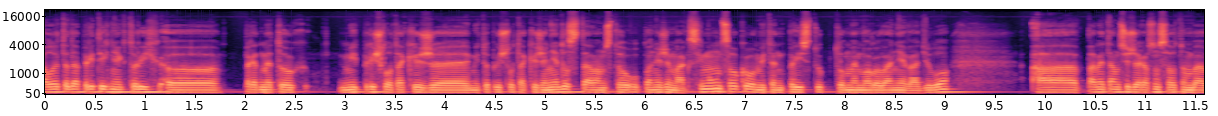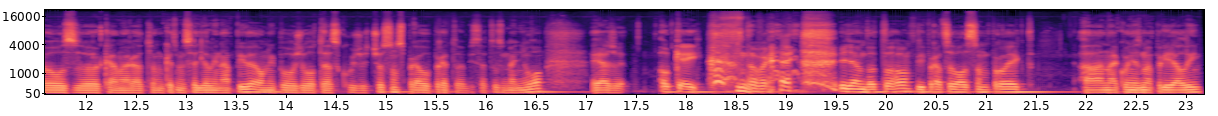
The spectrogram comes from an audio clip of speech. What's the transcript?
Ale teda pri tých niektorých uh, predmetoch mi prišlo také, že mi to prišlo také, že nedostávam z toho úplne, že maximum. Celkovo mi ten prístup, to memorovanie vadilo. A pamätám si, že raz som sa o tom bavil s kamarátom, keď sme sedeli na pive on mi položil otázku, že čo som spravil preto, aby sa to zmenilo. A ja, že OK, dobre, idem do toho. Vypracoval som projekt a nakoniec ma prijali,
